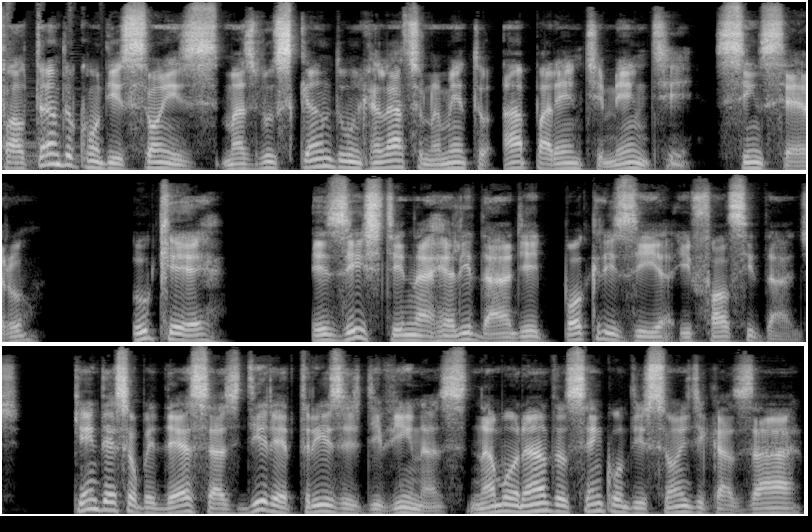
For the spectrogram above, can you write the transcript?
Faltando condições, mas buscando um relacionamento aparentemente sincero, o que existe na realidade hipocrisia e falsidade. Quem desobedece às diretrizes divinas, namorando sem condições de casar,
